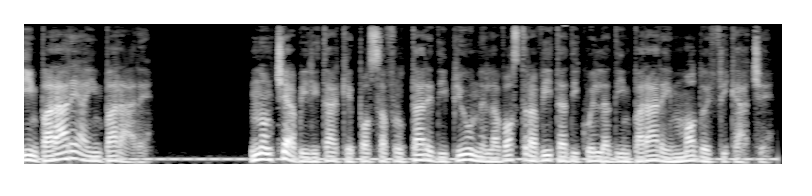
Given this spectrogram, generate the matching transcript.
Imparare a imparare. Non c'è abilità che possa fruttare di più nella vostra vita di quella di imparare in modo efficace.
